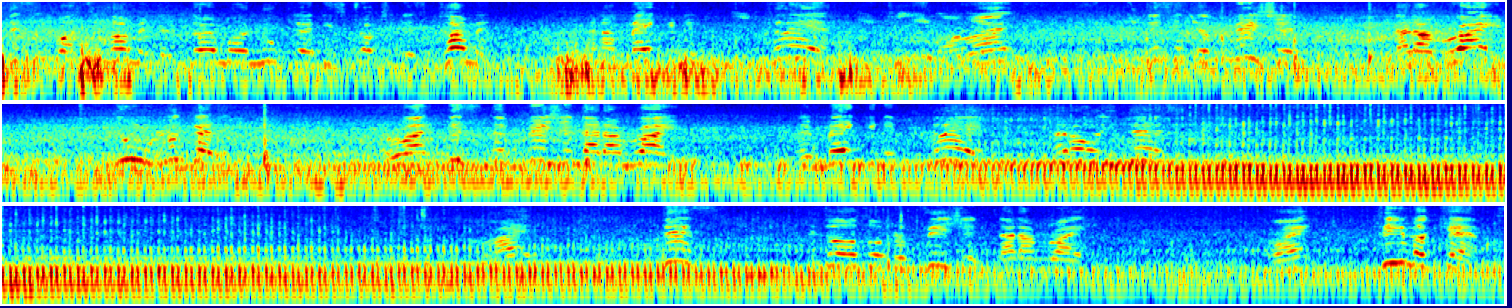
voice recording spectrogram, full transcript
this is what's coming. The thermonuclear destruction is coming. And I'm making it clear all right? This is the vision that I'm writing. You look at it. All right? This is the vision that I'm writing and making it clear. Not only this. All right? This is also the vision that I'm writing. All right? FEMA camps.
